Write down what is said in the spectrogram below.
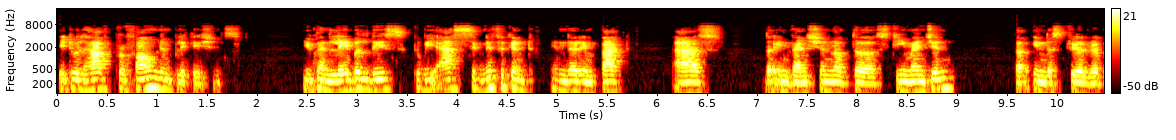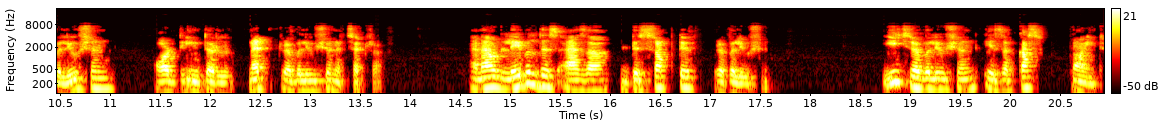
It will have profound implications. You can label these to be as significant in their impact as the invention of the steam engine, the industrial revolution, or the internet revolution, etc. And I would label this as a disruptive revolution. Each revolution is a cusp point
